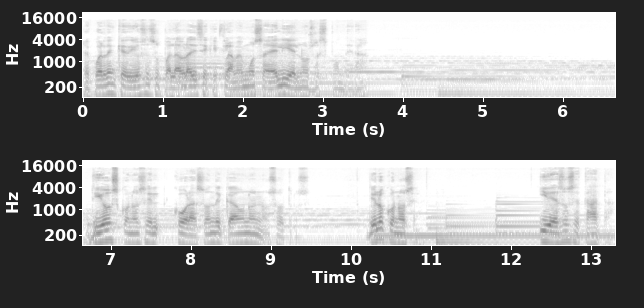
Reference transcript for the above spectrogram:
Recuerden que Dios en su palabra dice que clamemos a Él y Él nos responderá. Dios conoce el corazón de cada uno de nosotros. Dios lo conoce. Y de eso se trata,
